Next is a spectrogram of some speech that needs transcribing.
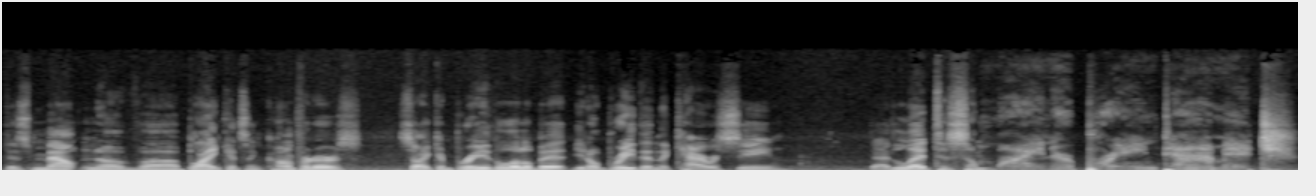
this mountain of uh, blankets and comforters so I could breathe a little bit, you know, breathe in the kerosene. That led to some minor brain damage.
